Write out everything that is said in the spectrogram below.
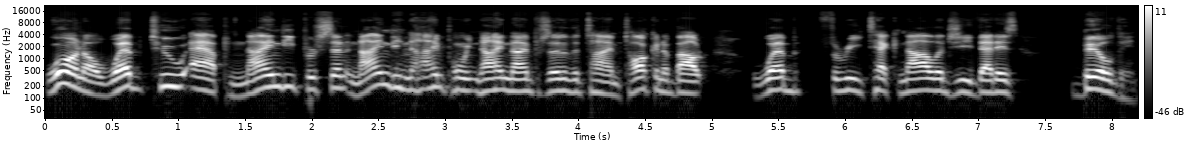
We're on a Web2 app 90%, 99.99% of the time talking about Web3 technology that is building.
